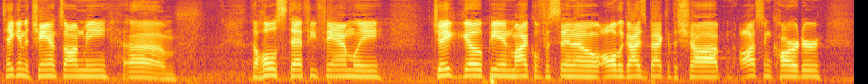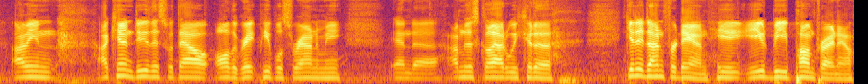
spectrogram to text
taking a chance on me. Um, the whole Steffi family, Jake Gopian, Michael Facino, all the guys back at the shop, Austin Carter. I mean, I couldn't do this without all the great people surrounding me, and uh, I'm just glad we could uh, get it done for Dan. He he'd be pumped right now.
